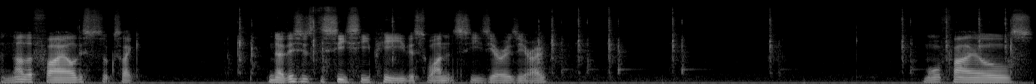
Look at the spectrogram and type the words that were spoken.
another file. This looks like no, this is the CCP, this one, it's C00. More files.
